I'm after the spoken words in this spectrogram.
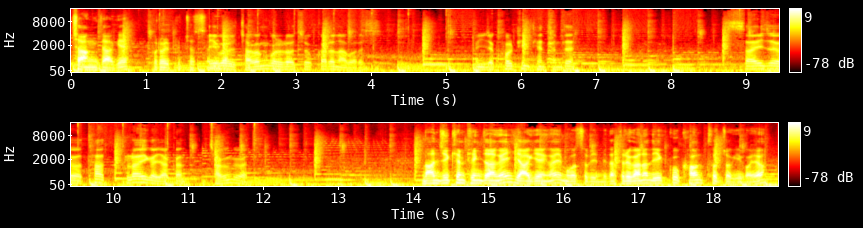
장작에 불을 붙였습니다. 이걸 작은 걸로 쭉 깔아놔 버렸어. 이제 콜핑 텐트인데 사이즈 타 fly가 약간 작은 것 같아. 난지 캠핑장의 야경의 모습입니다. 들어가는 입구 카운터 쪽이고요.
